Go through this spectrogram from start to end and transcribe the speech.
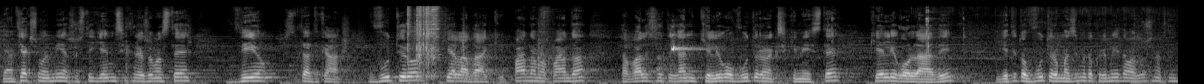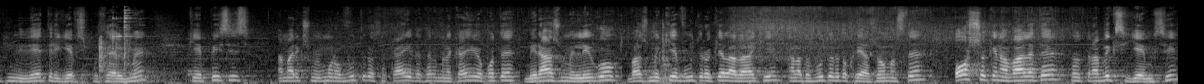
για να φτιάξουμε μία σωστή γέμιση χρειαζόμαστε δύο συστατικά. Βούτυρο και λαδάκι. Πάντα μα πάντα θα βάλετε στο τηγάνι και λίγο βούτυρο να ξεκινήσετε και λίγο λάδι. Γιατί το βούτυρο μαζί με το κρεμμύδι θα μας δώσουν αυτή την ιδιαίτερη γεύση που θέλουμε. Και επίσης Άμα ρίξουμε μόνο βούτυρο θα καεί, δεν θέλουμε να καεί. Οπότε μοιράζουμε λίγο, βάζουμε και βούτυρο και λαδάκι. Αλλά το βούτυρο το χρειαζόμαστε. Όσο και να βάλετε, θα το τραβήξει η γέμιση.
